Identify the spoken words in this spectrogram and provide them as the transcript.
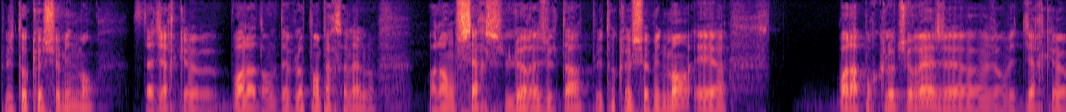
plutôt que cheminement. C'est-à-dire que voilà, dans le développement personnel, voilà, on cherche le résultat plutôt que le cheminement. Et voilà, pour clôturer, j'ai envie de dire que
